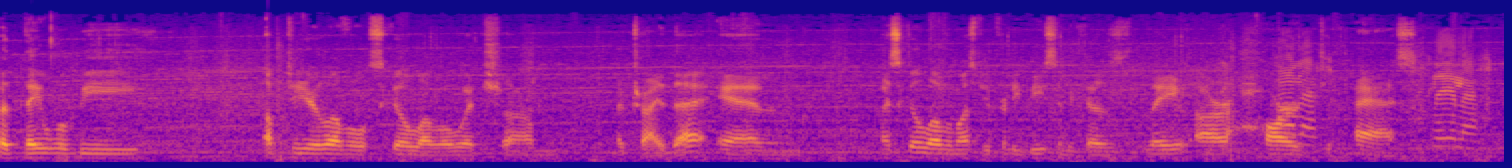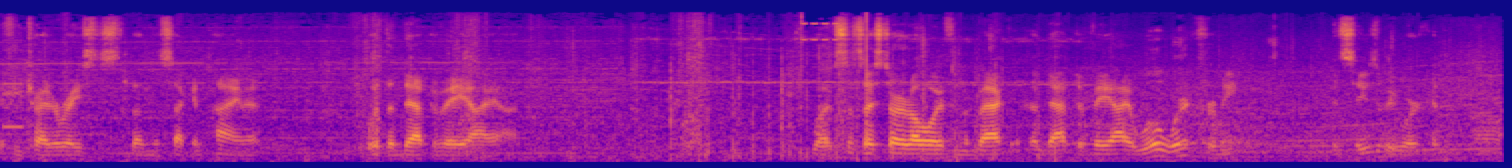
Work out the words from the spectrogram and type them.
but they will be up to your level, skill level, which um, I've tried that, and my skill level must be pretty decent because they are hard to pass if you try to race them the second time it, with adaptive AI on. But since I started all the way from the back, adaptive AI will work for me. it seems to be working. Um,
